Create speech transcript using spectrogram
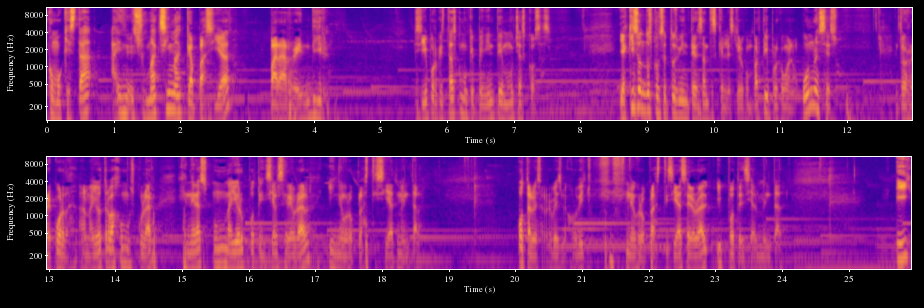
como que está en su máxima capacidad para rendir. Sí, porque estás como que pendiente de muchas cosas. Y aquí son dos conceptos bien interesantes que les quiero compartir, porque bueno, uno es eso, Entonces recuerda, al mayor trabajo muscular generas un mayor potencial cerebral y neuroplasticidad mental. O tal vez al revés, mejor dicho. neuroplasticidad cerebral y potencial mental. Y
